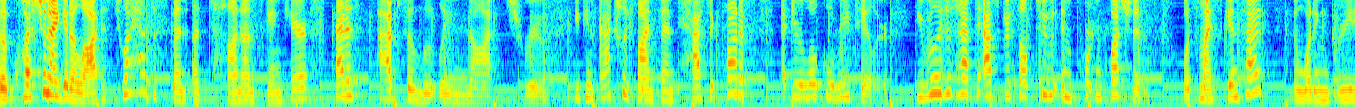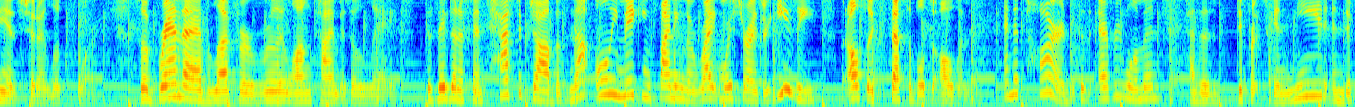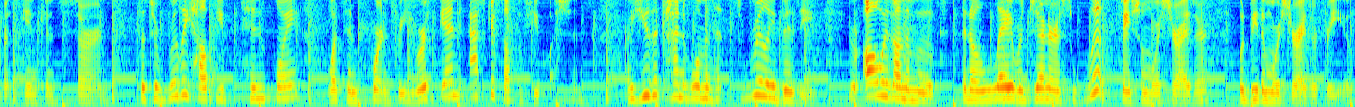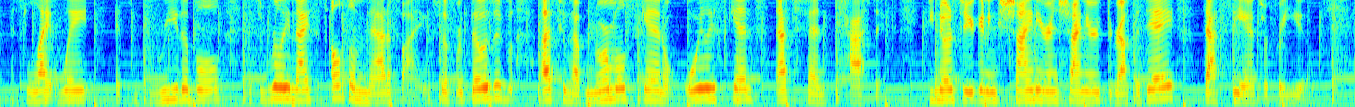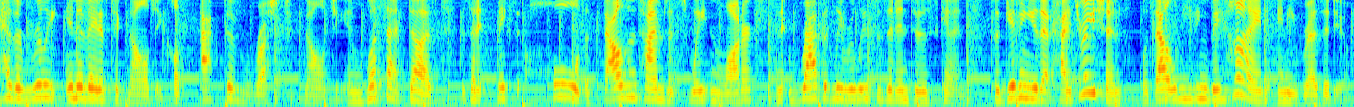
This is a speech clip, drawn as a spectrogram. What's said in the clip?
So, a question I get a lot is Do I have to spend a ton on skincare? That is absolutely not true. You can actually find fantastic products your local retailer. You really just have to ask yourself two important questions What's my skin type? And what ingredients should I look for? So, a brand that I've loved for a really long time is Olay because they've done a fantastic job of not only making finding the right moisturizer easy, but also accessible to all women. And it's hard because every woman has a different skin need and different skin concern. So, to really help you pinpoint what's important for your skin, ask yourself a few questions. Are you the kind of woman that's really busy? You're always on the move? Then Olay Regenerist Whip Facial Moisturizer would be the moisturizer for you. It's lightweight, it's breathable, it's really nice, it's also mattifying. So, for those of us who have normal skin or oily skin, that's fantastic. If you notice that you're getting shinier and shinier throughout the day, that's the answer for you. It has a really innovative technology called Active Rush technology. And what that does is that it makes it hold a thousand times its weight in water and it rapidly releases it into the skin. So, giving you that hydration without leaving behind any residue.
